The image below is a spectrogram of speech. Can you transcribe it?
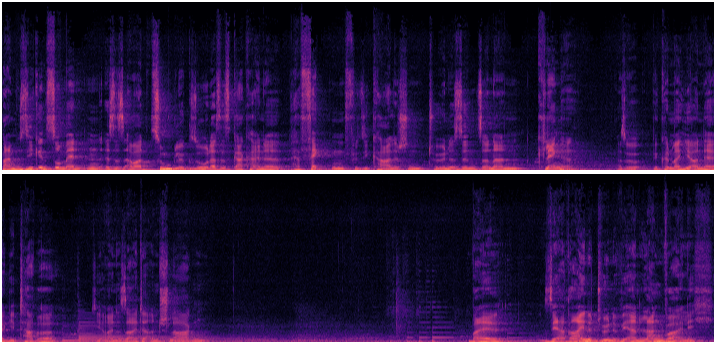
Bei Musikinstrumenten ist es aber zum Glück so, dass es gar keine perfekten physikalischen Töne sind, sondern Klänge. Also wir können mal hier an der Gitarre die eine Seite anschlagen, weil sehr reine Töne wären langweilig.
